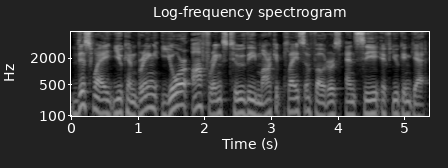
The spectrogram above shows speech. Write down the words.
this way, you can bring your offerings to the marketplace of voters and see if you can get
